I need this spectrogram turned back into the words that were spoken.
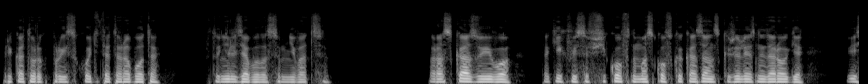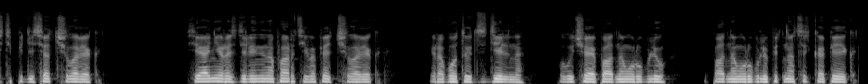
при которых происходит эта работа, что нельзя было сомневаться. По рассказу его, таких весовщиков на Московско-Казанской железной дороге 250 человек. Все они разделены на партии по 5 человек и работают сдельно, получая по одному рублю и по одному рублю 15 копеек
